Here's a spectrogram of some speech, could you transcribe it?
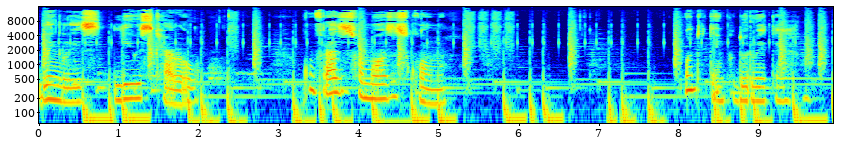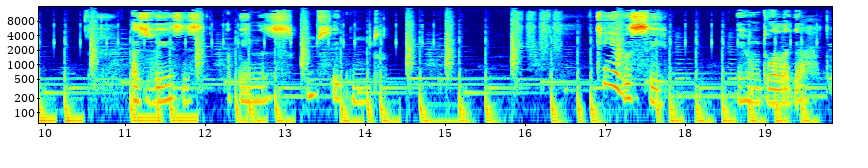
do inglês Lewis Carroll, com frases famosas como Quanto tempo dura o eterno? Às vezes, apenas um segundo. Quem é você? perguntou a lagarta.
